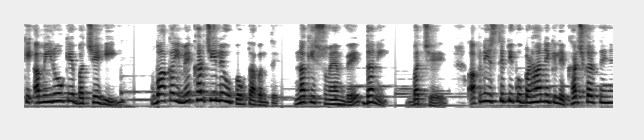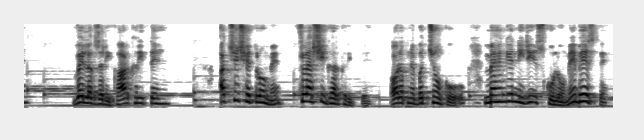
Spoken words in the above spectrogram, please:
कि अमीरों के बच्चे ही वाकई में खर्चीले उपभोक्ता बनते न कि स्वयं वे धनी बच्चे अपनी स्थिति को बढ़ाने के लिए खर्च करते हैं। वे लग्जरी कार खरीदते हैं, अच्छे क्षेत्रों में फ्लैशी घर खरीदते हैं और अपने बच्चों को महँगे निजी स्कूलों में भेजते हैं।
